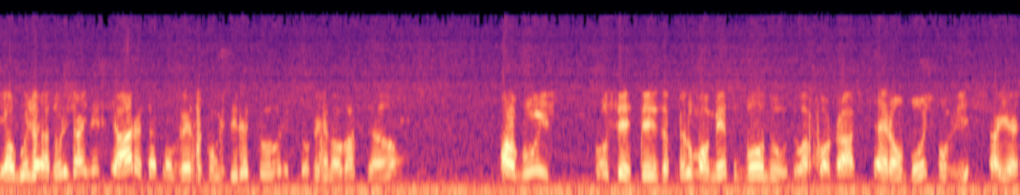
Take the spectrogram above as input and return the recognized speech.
e alguns jogadores já iniciaram essa conversa com os diretores sobre renovação. Alguns, com certeza, pelo momento bom do, do Afogados, bons convites. Aí é,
